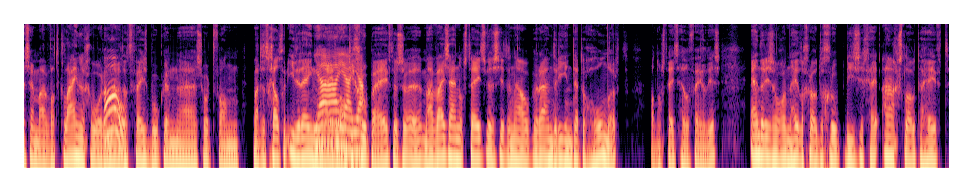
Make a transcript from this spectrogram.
zeg maar wat kleiner geworden Oh. nadat Facebook een soort van. Maar dat geldt voor iedereen Ja, in Nederland ja, die ja. groepen heeft. Dus, maar wij zijn nog steeds, we zitten nu op ruim 3300, wat nog steeds heel veel is. En er is nog een hele grote groep die zich he- aangesloten heeft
